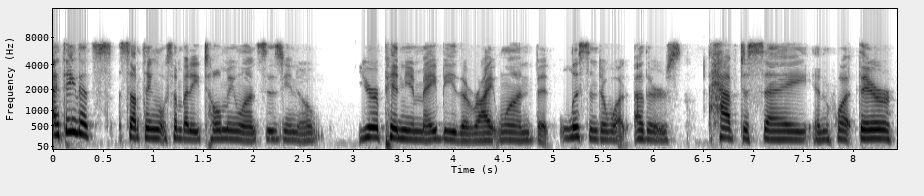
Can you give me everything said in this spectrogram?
I think that's something somebody told me once is, you know, your opinion may be the right one, but listen to what others have to say and what their,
